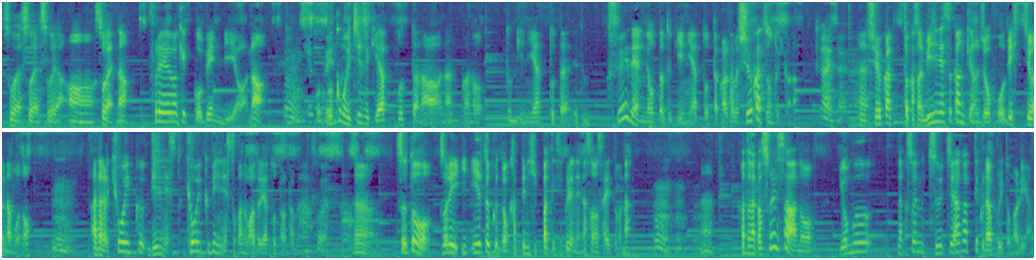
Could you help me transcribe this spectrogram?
そうやそうやそうや。ああ、そうやな。それは結構便利やわな。うん、結構便利僕も一時期やっとったな。なんかの時にやっとった。えっと、スウェーデンにおった時にやっとったから、多分就活の時かはいはいな。うんはい、就活とかそのビジネス関係の情報で必要なもの。うん、あ、だから教育ビジネス、教育ビジネスとかのワードでやっとったわ多分。あそうやな、うん。それと、それ入れとくと勝手に引っ張ってきてくれんねんな、そのサイトはな。うんうんうんあとなんかそれさ、あの、読む、なんかそういうの通知上がってくるアプリとかあるやん。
